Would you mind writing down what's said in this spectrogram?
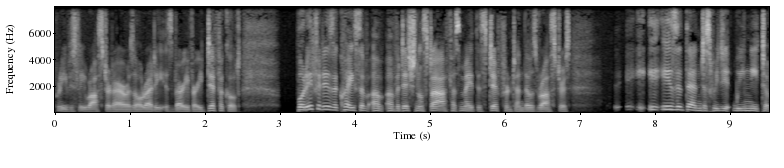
previously rostered hours already is very very difficult. But if it is a case of, of, of additional staff has made this different and those rosters, is it then just we we need to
